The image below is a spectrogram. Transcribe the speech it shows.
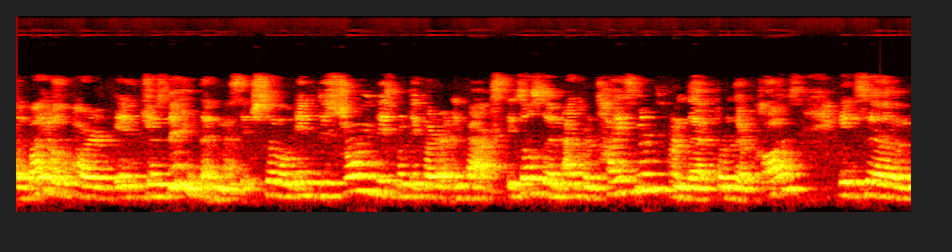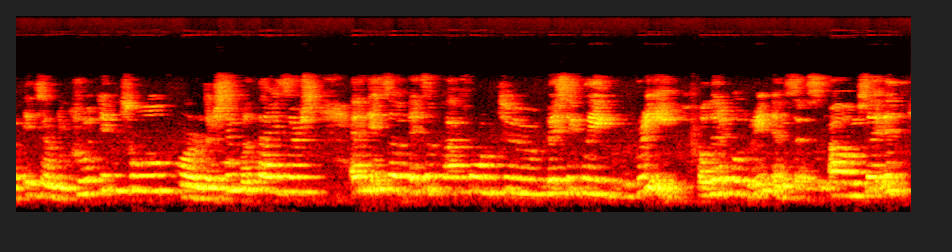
a vital part in transmitting that message. So in destroying these particular artifacts, it's also an advertisement for that for their cause. It's a it's a recruiting tool for their sympathizers and it's a it's a platform to basically grieve political grievances. Um, so it,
